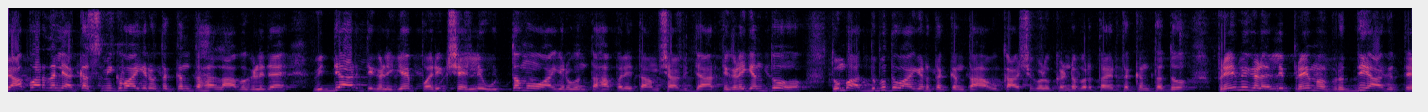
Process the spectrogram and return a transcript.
ವ್ಯಾಪಾರದಲ್ಲಿ ಆಕಸ್ಮಿಕವಾಗಿರತಕ್ಕಂತಹ ಲಾಭಗಳಿದೆ. ವಿದ್ಯಾರ್ಥಿಗಳಿಗೆ ಪರೀಕ್ಷೆಯಲ್ಲಿ ಉತ್ತಮವಾಗಿರುವಂತಹ ಫಲಿತಾಂಶ ವಿದ್ಯಾರ್ಥಿಗಳಿಗಂತೂ ತುಂಬ ಅದ್ಭುತವಾಗಿರತಕ್ಕಂತಹ ಅವಕಾಶಗಳು ಕಂಡು ಬರ್ತಾ ಇರತಕ್ಕಂಥದ್ದು. ಪ್ರೇಮಿಗಳಲ್ಲಿ ಪ್ರೇಮ ವೃದ್ಧಿ ಆಗುತ್ತೆ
